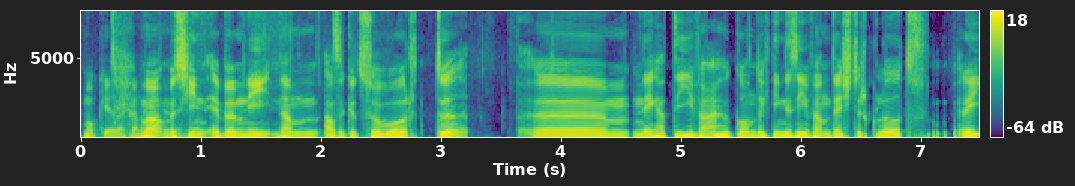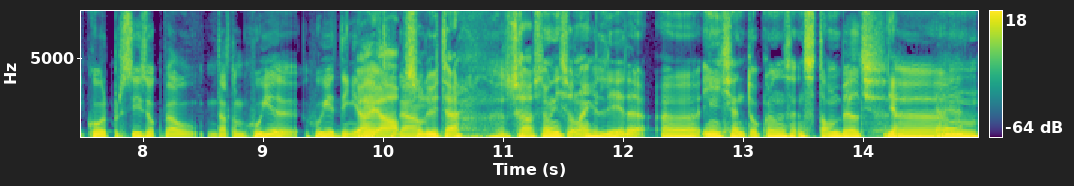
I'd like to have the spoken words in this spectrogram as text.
Maar oké, dat kan maar eh, misschien hebben we hem niet, dan, als ik het zo hoor, te ehm, negatief aangekondigd in de zin van Desterkloot. Ik hoor precies ook wel dat hem goede dingen Ja, heeft ja, gedaan. absoluut. Hè. Trouwens nog niet zo lang geleden eh, in Gent ook een, een standbeeld Ja, ja, ja.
